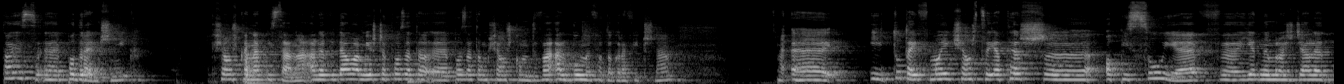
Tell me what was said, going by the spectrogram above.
to jest y, podręcznik, książka napisana, ale wydałam jeszcze poza, to, e, poza tą książką dwa albumy fotograficzne. E, I tutaj w mojej książce ja też e, opisuję w jednym rozdziale,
